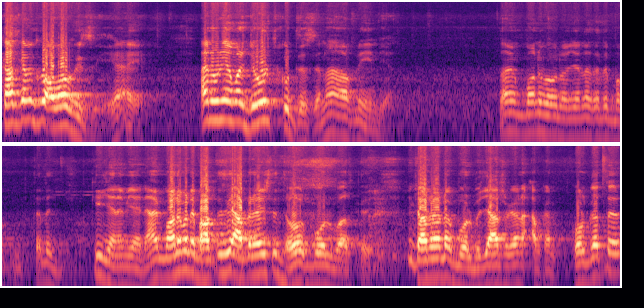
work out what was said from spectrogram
কালকে আমি খুব অবাক হয়েছি হ্যাঁ। আর উনি আমার জোর করতেছে না, আপনি ইন্ডিয়ান তো আমি মনে ভাবলাম যে না, তাহলে তাহলে কি জানি, আমি জানি। আমি মনে মনে ভাবতেছি আপনারা এসে বলব আজকে। ঘটনাটা বলব যে আসলে আপনার কলকাতার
